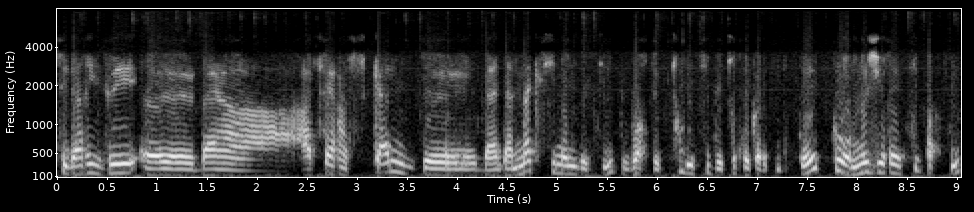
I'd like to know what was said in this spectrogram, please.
c'est d'arriver euh, ben, à, faire un scan ben, d'un maximum de sites, voire de tous les sites de toutes les collectivités, pour mesurer site par site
